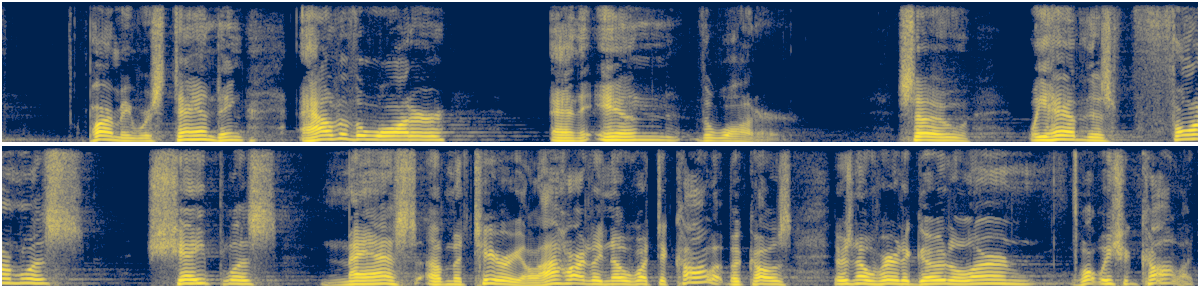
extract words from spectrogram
pardon me, were standing out of the water and in the water. So we have this formless, shapeless, mass of material. I hardly know what to call it because there's nowhere to go to learn what we should call it.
